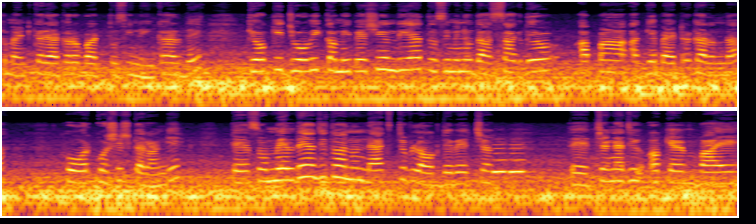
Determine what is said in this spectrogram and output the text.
ਕਮੈਂਟ ਕਰਿਆ ਕਰੋ ਬਟ ਤੁਸੀਂ ਨਹੀਂ ਕਰਦੇ। ਕਿਉਂਕਿ ਜੋ ਵੀ ਕਮੀ ਪੇਸ਼ੀ ਹੁੰਦੀ ਹੈ, ਤੁਸੀਂ ਮੈਨੂੰ ਦੱਸ ਸਕਦੇ ਹੋ, ਆਪਾਂ ਅੱਗੇ ਬੈਟਰ ਕਰਨ ਦਾ ਹੋਰ ਕੋਸ਼ਿਸ਼ ਕਰਾਂਗੇ। ਤੇ ਸੋ ਮਿਲਦੇ ਹਾਂ ਜੀ ਤੁਹਾਨੂੰ ਨੈਕਸਟ ਵਲੌਗ ਦੇ ਵਿੱਚ। ਤੇ ਚੰਗਾ ਜੀ ਓਕੇ ਬਾਏ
